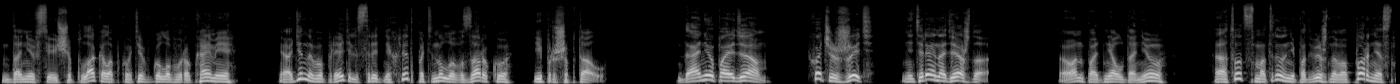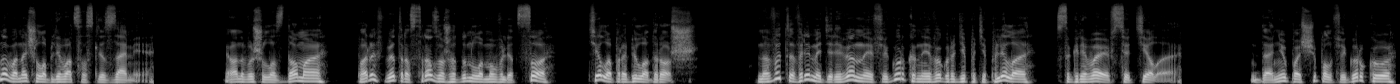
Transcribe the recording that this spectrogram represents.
Даню все еще плакал, обхватив голову руками, и один его приятель средних лет потянул его за руку и прошептал. «Даню, пойдем. Хочешь жить? Не теряй надежду!» Он поднял Даню, а тот, смотрел на неподвижного парня, снова начал обливаться слезами. Он вышел из дома, Порыв ветра сразу же дунул ему в лицо, тело пробило дрожь. Но в это время деревянная фигурка на его груди потеплела, согревая все тело. Даню пощупал фигурку,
